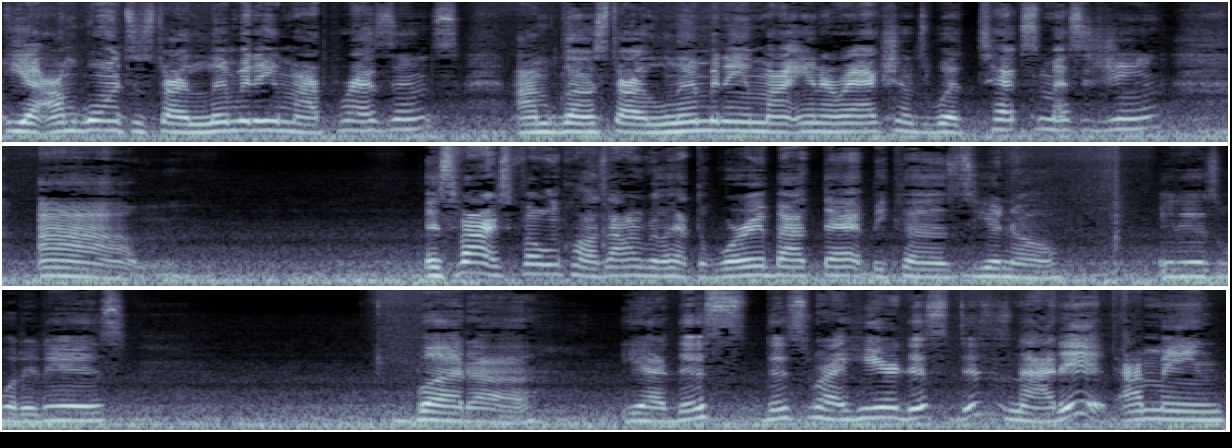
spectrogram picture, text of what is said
yeah, I'm going to start limiting my presence. I'm going to start limiting my interactions with text messaging. Um, as far as phone calls, I don't really have to worry about that because, you know, it is what it is. But, uh, yeah, this, this right here, this, this is not it. I mean,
